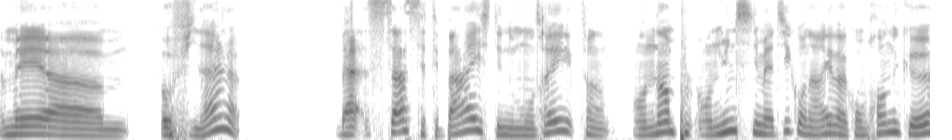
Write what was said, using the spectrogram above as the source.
Mais euh, au final, bah ça c'était pareil, c'était nous montrer, enfin en, une cinématique on arrive à comprendre que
